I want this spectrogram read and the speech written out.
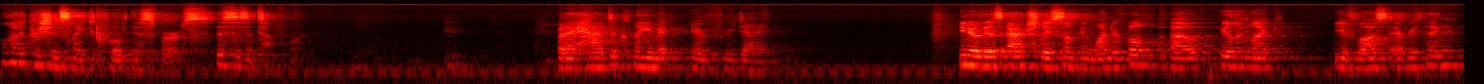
A lot of Christians like to quote this verse. This is a tough one. But I had to claim it every day. You know, there's actually something wonderful about feeling like you've lost everything.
